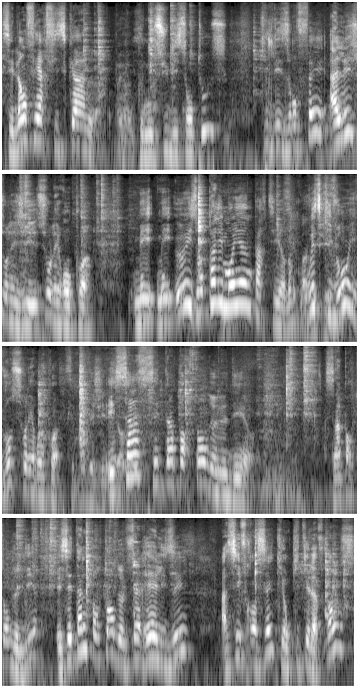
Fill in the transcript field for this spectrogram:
c'est l'enfer fiscal euh, que nous subissons tous qui les ont fait aller sur les, gi- sur les ronds-points. Mais, mais eux, ils n'ont pas les moyens de partir. Donc où est-ce qu'ils vont Ils vont sur les ronds-points. Et ça, c'est important de le dire. C'est important de le dire. Et c'est important de le faire réaliser à ces Français qui ont quitté la France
